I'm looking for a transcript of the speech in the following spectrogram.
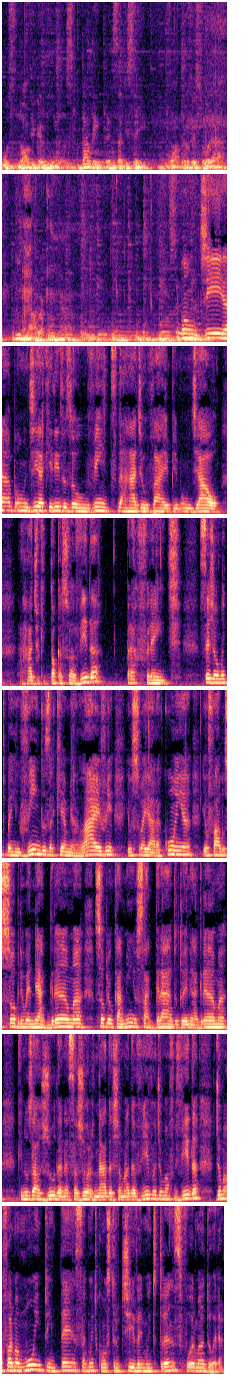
Os Nove Caminhos da Lembrança de Ser, com a professora Inara Cunha. Bom dia, bom dia, queridos ouvintes da Rádio Vibe Mundial, a rádio que toca a sua vida para frente. Sejam muito bem-vindos aqui à minha live. Eu sou a Yara Cunha, eu falo sobre o Enneagrama, sobre o caminho sagrado do Enneagrama, que nos ajuda nessa jornada chamada Viva de uma Vida de uma forma muito intensa, muito construtiva e muito transformadora.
